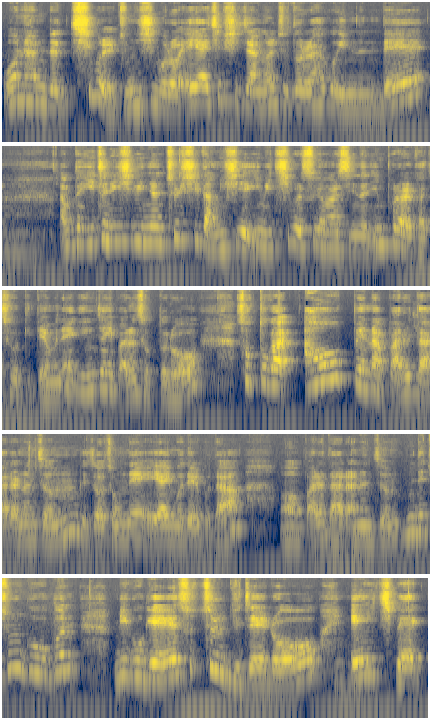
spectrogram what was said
100 칩을 중심으로 AI 칩 시장을 주도를 하고 있는데 아무튼 2022년 출시 당시에 이미 칩을 수용할 수 있는 인프라를 갖추었기 때문에 굉장히 빠른 속도로 속도가 9배나 빠르다라는 점 그죠 종래 AI 모델보다 어, 빠르다라는 점 근데 중국은 미국의 수출 규제로 H100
